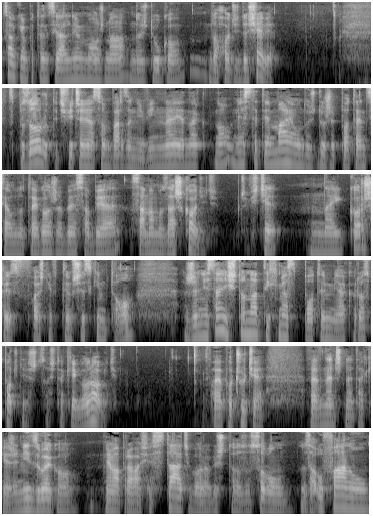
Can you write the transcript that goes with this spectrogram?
całkiem potencjalnie można dość długo dochodzić do siebie. Z pozoru te ćwiczenia są bardzo niewinne, jednak no, niestety mają dość duży potencjał do tego, żeby sobie samemu zaszkodzić. Oczywiście najgorsze jest właśnie w tym wszystkim to, że nie stanie się to natychmiast po tym, jak rozpoczniesz coś takiego robić. Twoje poczucie wewnętrzne takie, że nic złego nie ma prawa się stać, bo robisz to z osobą zaufaną,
